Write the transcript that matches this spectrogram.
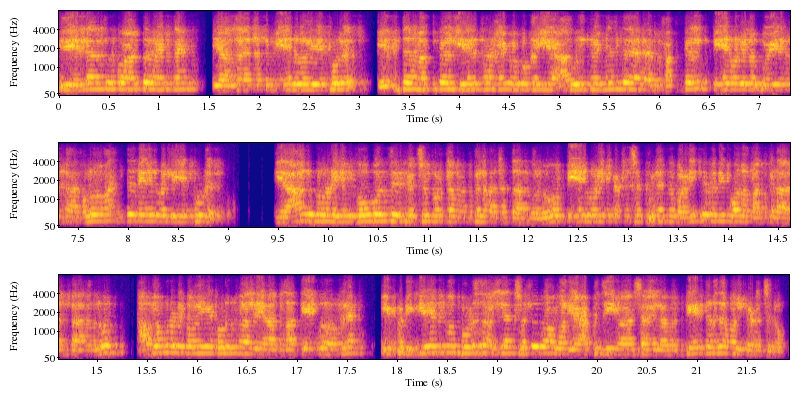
இது எல்லாத்துக்கும் அர்த்தம் என்ன? எல்லாம் எனக்கு நேர்வழியை கொடு. எந்த மக்கள் ஏற்கனவே உடைய அருள் மிகுந்த மக்கள் நேர்வழியில போயிருக்காங்களோ அந்த நேர்வழியை கொடு. யாருடைய கோபத்தை பெற்றுக்கொண்ட மக்களா இருந்தாங்களோ நேர்வழி கிடைச்ச பிறகு வழித்தவரி போன மக்களா இருந்தாங்களோ அவங்களுடைய வழியை கொடுக்காது யாருதான் கேட்கிறோம்ல? இப்படி கேட்கும் பொழுது அல்ல சொல்லுவான் ஒரு யாப்பு தீவாசாயில் அவன் கேட்கறது அவனுக்கு கிடைச்சிடும்.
